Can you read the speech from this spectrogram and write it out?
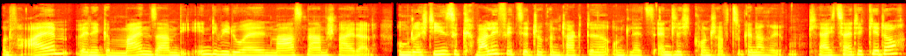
Und vor allem, wenn ihr gemeinsam die individuellen Maßnahmen schneidert, um durch diese qualifizierte Kontakte und letztendlich Kundschaft zu generieren. Gleichzeitig jedoch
